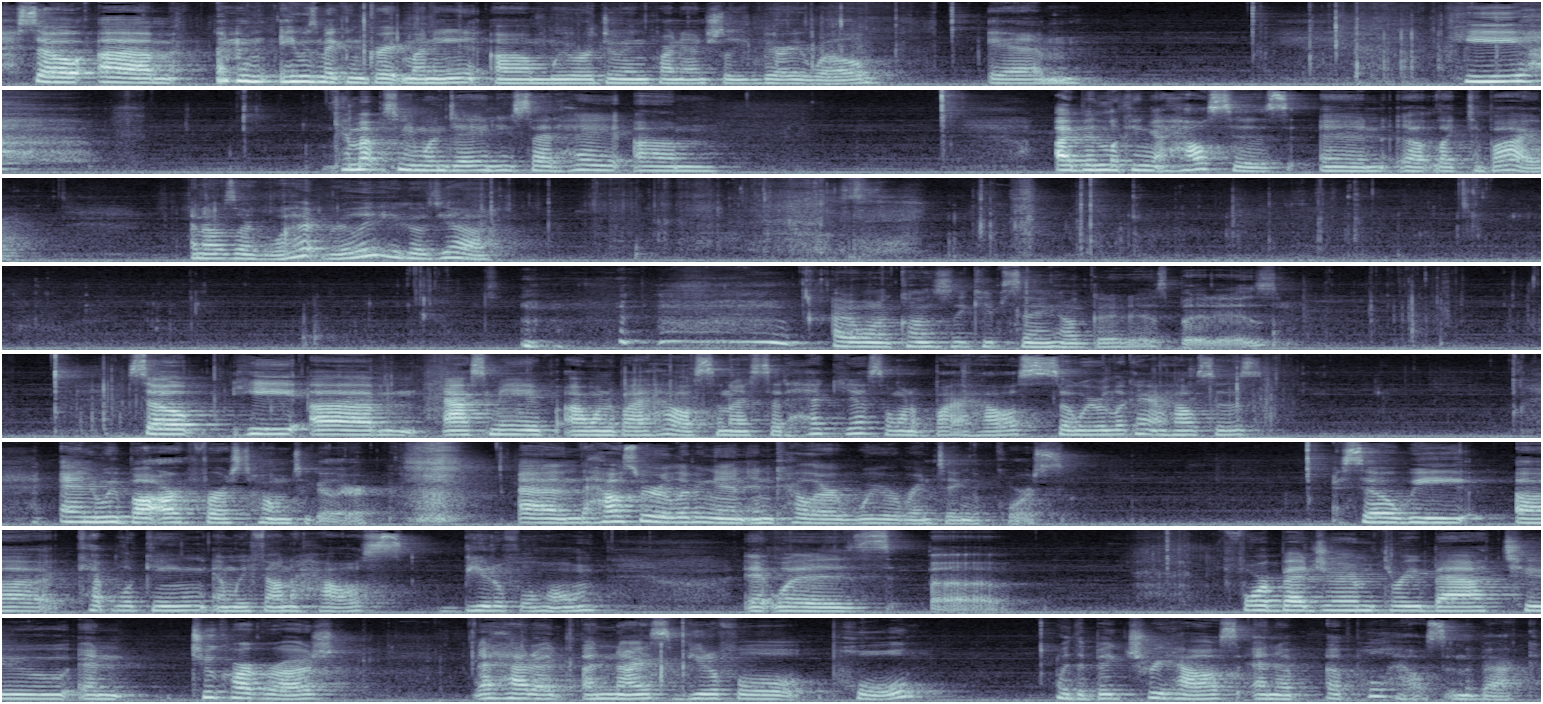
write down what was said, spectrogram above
So um, he was making great money. Um, we were doing financially very well, and he came up to me one day and he said, "Hey." Um, I've been looking at houses and uh, like to buy. And I was like, what, really? He goes, yeah. I don't want to constantly keep saying how good it is, but it is. So he um, asked me if I want to buy a house, and I said, heck yes, I want to buy a house. So we were looking at houses, and we bought our first home together. And the house we were living in in Keller, we were renting, of course. So we uh, kept looking and we found a house, beautiful home. It was uh, four bedroom, three bath, two and two car garage. It had a, a nice, beautiful pool with a big tree house and a, a pool house in the back.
